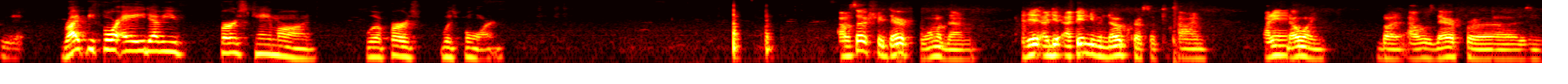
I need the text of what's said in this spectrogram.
Yeah. Right before AEW first came on, well, first was born. I was actually there for one of them. I, did, I, did, I didn't even know Chris at the time. I didn't know him, but I was there for uh, is it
